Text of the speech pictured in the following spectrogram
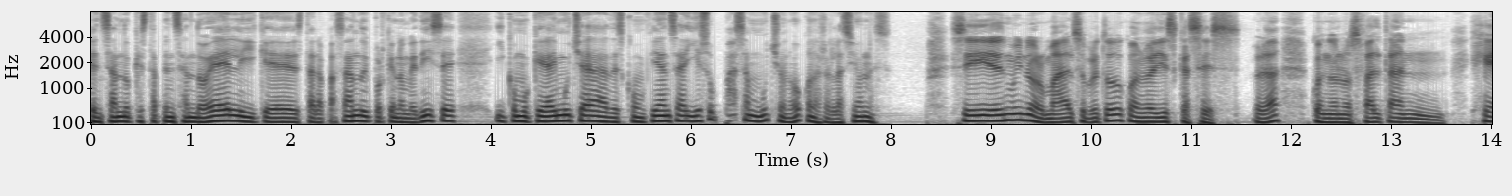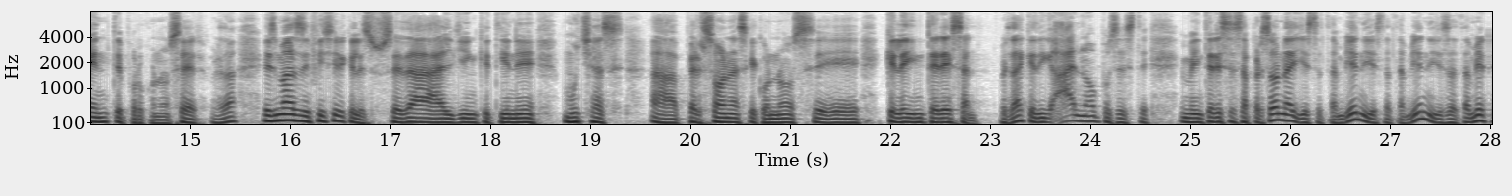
pensando que está pensando él y qué estará pasando y por qué no me dice y como que hay mucha desconfianza y eso pasa mucho, ¿no? Con las relaciones. Sí, es muy normal, sobre todo cuando hay escasez, ¿verdad? Cuando nos faltan gente por conocer, ¿verdad? Es más difícil que le suceda a alguien que tiene muchas ah, personas que conoce, que le interesan, ¿verdad? Que diga, ah, no, pues este, me interesa esa persona y esta también, y esta también, y esta también.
